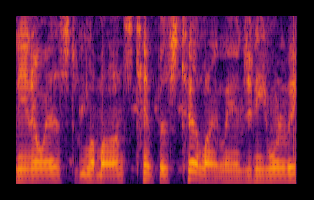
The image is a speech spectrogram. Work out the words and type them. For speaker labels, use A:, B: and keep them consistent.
A: NOS Le Mans Tempest Tail Light lands. You need one of these.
